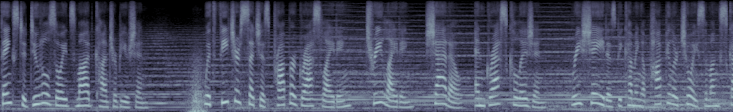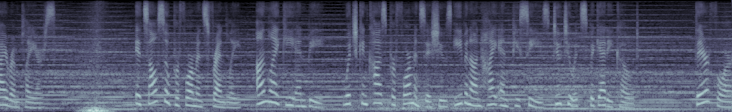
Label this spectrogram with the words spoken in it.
thanks to Doodlezoid's mod contribution. With features such as proper grass lighting, tree lighting, shadow, and grass collision, Reshade is becoming a popular choice among Skyrim players. It's also performance-friendly, unlike ENB, which can cause performance issues even on high-end PCs due to its spaghetti code. Therefore,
